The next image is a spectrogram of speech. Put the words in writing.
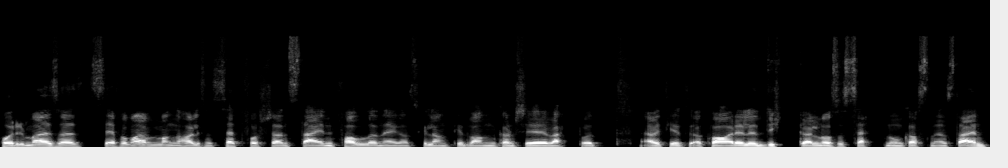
för mig, så jag ser för mig att många har liksom sett för sig en sten falla ner ganska långt i ett vatten, kanske varit på ett, jag vet inte, ett akvarium eller dyka eller något, så sett någon kasta ner en sten.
